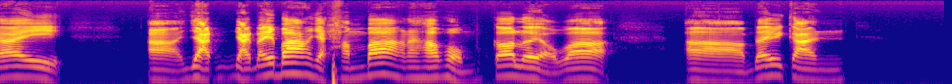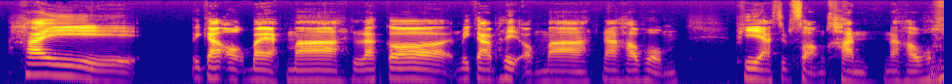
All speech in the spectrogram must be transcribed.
ได้อ่าอยากอยากได้บ้าง อยากทำบ้างนะครับผมก็เลยบอกว่า ได้มีการให้มีการออกแบบมา แล้วก็มีการผลิตออกมานะครับผมเพียง 12 คันนะครับผม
